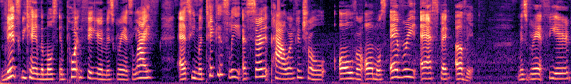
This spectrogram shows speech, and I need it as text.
Vince became the most important figure in Miss Grant's life as he meticulously asserted power and control over almost every aspect of it. Miss Grant feared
